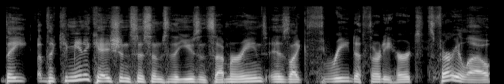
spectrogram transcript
the the communication systems they use in submarines is like three to thirty hertz. It's very low,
